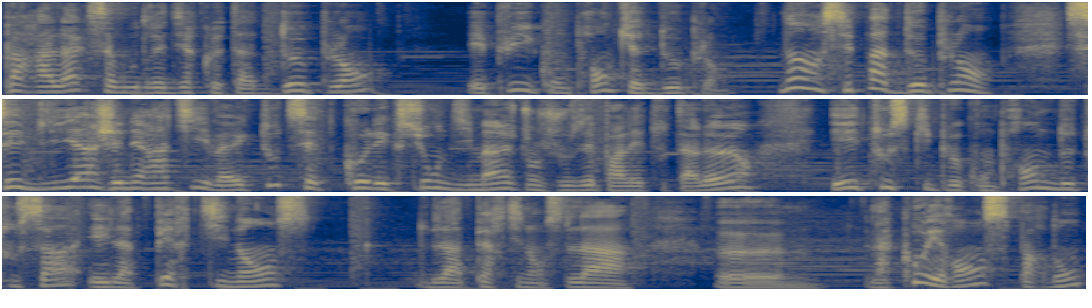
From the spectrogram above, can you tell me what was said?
Parallaxe, ça voudrait dire que tu as deux plans, et puis il comprend qu'il y a deux plans. Non, c'est pas deux plans. C'est de l'IA générative avec toute cette collection d'images dont je vous ai parlé tout à l'heure et tout ce qu'il peut comprendre de tout ça et la pertinence, la pertinence, la, euh, la cohérence, pardon,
